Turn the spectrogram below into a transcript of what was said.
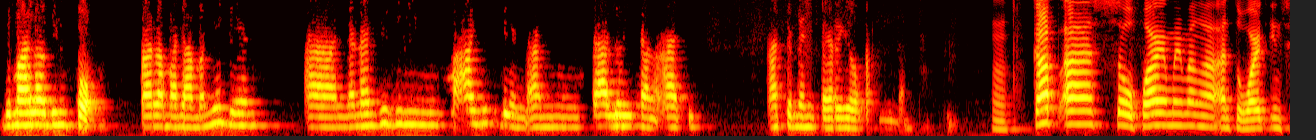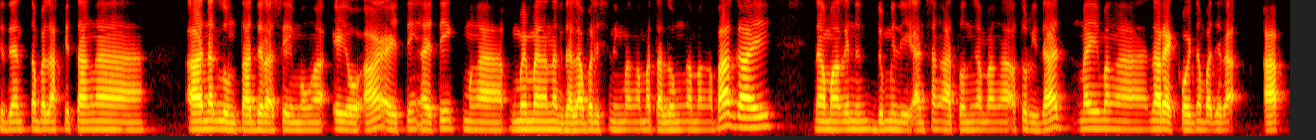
dumalaw din po para malaman niyo din ah, na nagiging maayos din ang daloy ng ating uh, sementeryo kanina. Kap, ah, so far may mga untoward incident na bala kita nga ah, naglunta dira sa imo nga AOR. I think I think mga kung may mga nagdala balis ning mga matalom nga mga bagay na mga dumilian sang aton nga mga otoridad, may mga na-record na ba dira Kap?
